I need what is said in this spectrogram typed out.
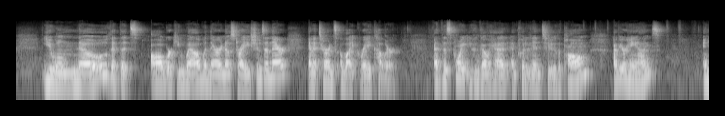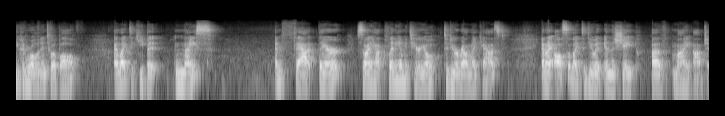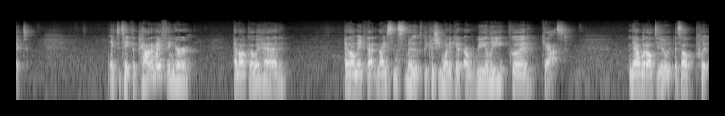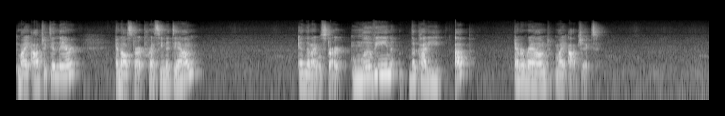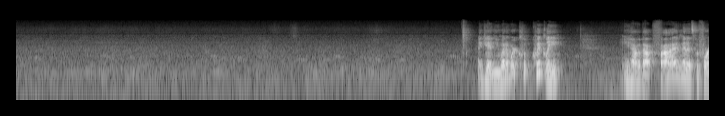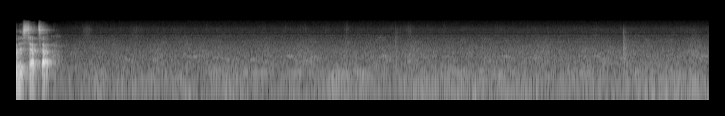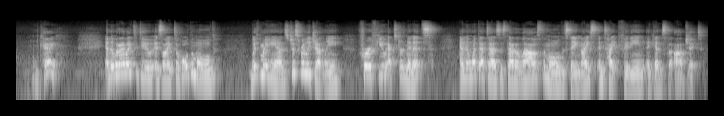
You will know that that's all working well when there are no striations in there and it turns a light gray color. At this point, you can go ahead and put it into the palm of your hands and you can roll it into a ball. I like to keep it nice and fat there so I have plenty of material to do around my cast. And I also like to do it in the shape of my object. I like to take the pad of my finger and I'll go ahead and I'll make that nice and smooth because you want to get a really good cast. Now what I'll do is I'll put my object in there and I'll start pressing it down And then I will start moving the putty up and around my object. Again, you want to work quickly. You have about five minutes before this sets up. Okay. And then what I like to do is I like to hold the mold with my hands just really gently for a few extra minutes. And then what that does is that allows the mold to stay nice and tight fitting against the object.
